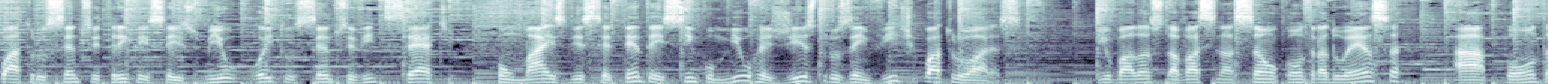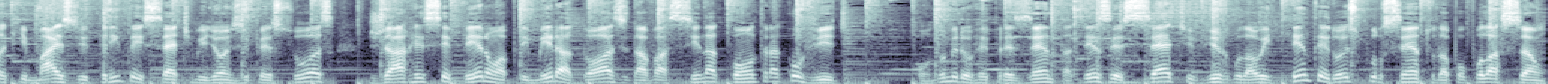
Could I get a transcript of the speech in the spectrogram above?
436.827, com mais de 75 mil registros em 24 horas. E o balanço da vacinação contra a doença aponta que mais de 37 milhões de pessoas já receberam a primeira dose da vacina contra a Covid. O número representa 17,82% da população.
